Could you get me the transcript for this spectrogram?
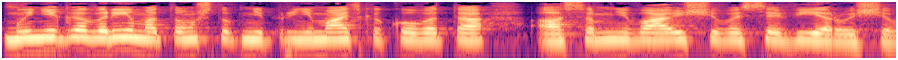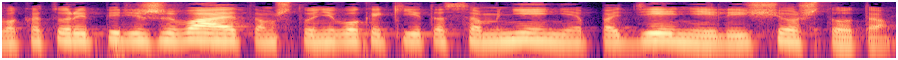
Мы не говорим о том, чтобы не принимать какого-то а, сомневающегося верующего, который переживает, там, что у него какие-то сомнения, падения или еще что-то.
